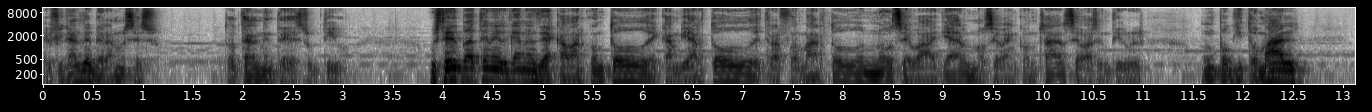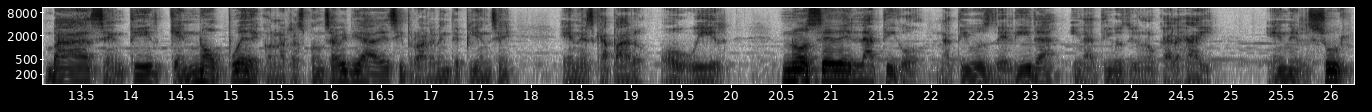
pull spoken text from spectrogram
El final del verano es eso, totalmente destructivo. Usted va a tener ganas de acabar con todo, de cambiar todo, de transformar todo, no se va a hallar, no se va a encontrar, se va a sentir un poquito mal, va a sentir que no puede con las responsabilidades y probablemente piense en escapar o huir no sé de látigo, nativos de Lira y nativos de Unucalhai, en el sur.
